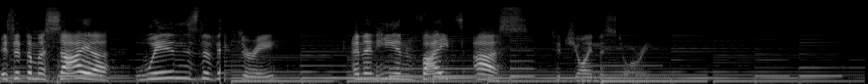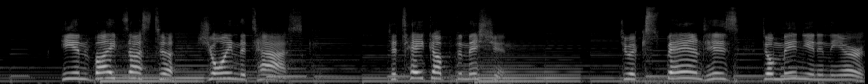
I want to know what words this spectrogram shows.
Is that the Messiah wins the victory and then he invites us to join the story. He invites us to join the task, to take up the mission, to expand his dominion in the earth.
